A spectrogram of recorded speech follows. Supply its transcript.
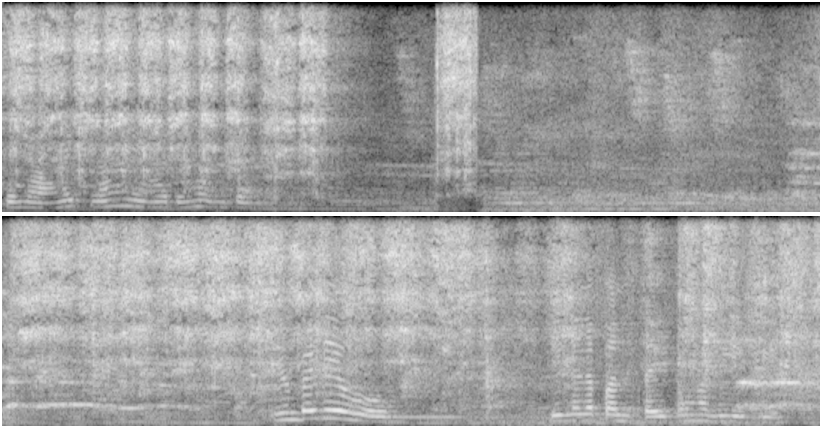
Pumangit na yung ating hagdan. Yung home. Hindi na napantay itong haligi.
